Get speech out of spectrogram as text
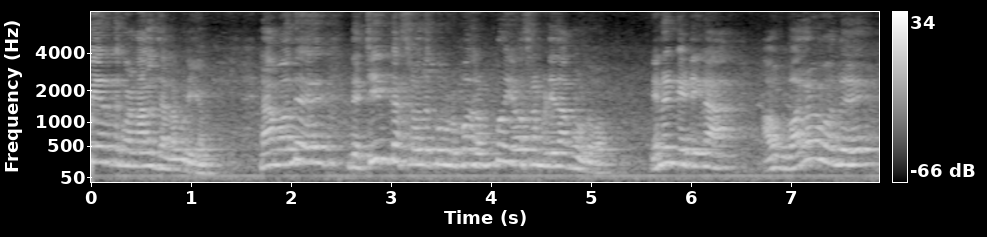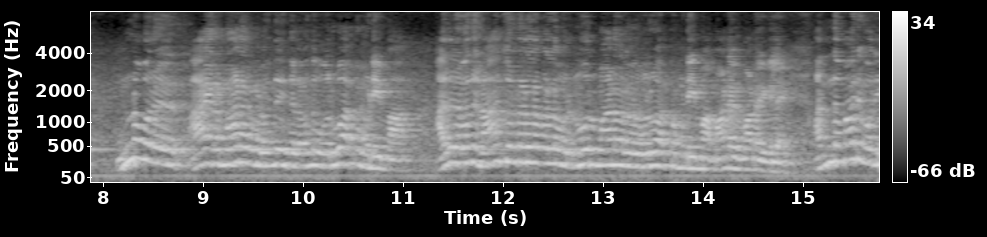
உயரத்துக்கு வேணாலும் செல்ல முடியும். நாம் வந்து இந்த சீஃப் கெஸ்ட் வந்து கூப்பிடும்போது ரொம்ப யோசனை பண்ணி தான் கூப்பிடுவோம். என்னன்னு கேட்டிங்கன்னா அவங்க வரவங்க வந்து இன்னும் ஒரு ஆயிரம் மாணவர்கள் வந்து இதில் வந்து உருவாக்க முடியுமா? அதில் வந்து நான் சொல்கிற லெவலில் ஒரு நூறு மாணவர்கள் உருவாக்க முடியுமா மாணவ மாணவிகளை? அந்த மாதிரி ஒரு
